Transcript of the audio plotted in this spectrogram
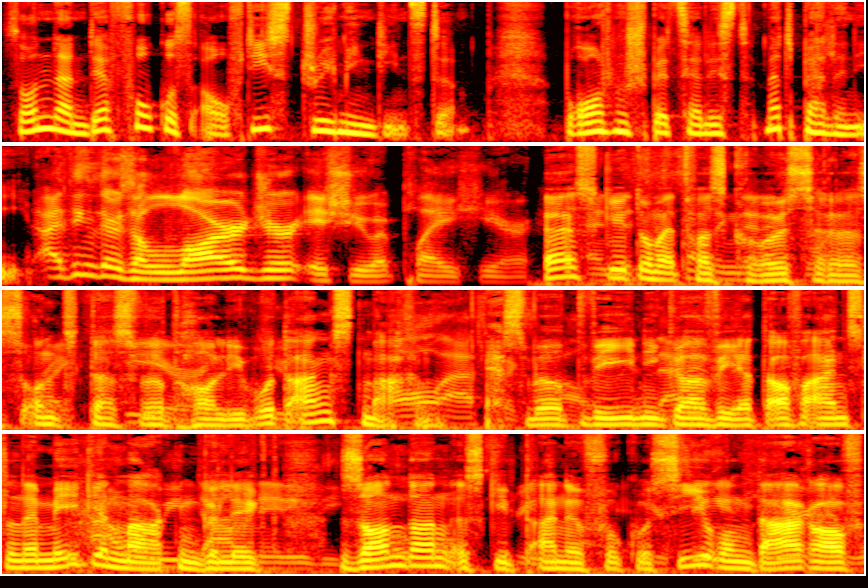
sondern der Fokus auf die Streamingdienste. Branchenspezialist Matt Bellany. Es geht um etwas Größeres und das wird Hollywood Angst machen. Es wird weniger Wert auf einzelne Medienmarken gelegt, sondern es gibt eine Fokussierung darauf,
